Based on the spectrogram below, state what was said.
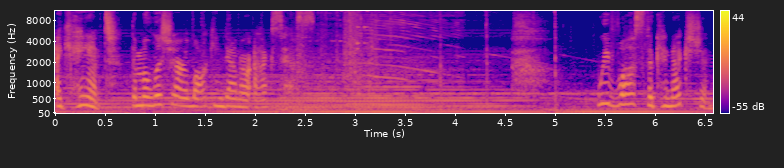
I can't. The militia are locking down our access. We've lost the connection.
